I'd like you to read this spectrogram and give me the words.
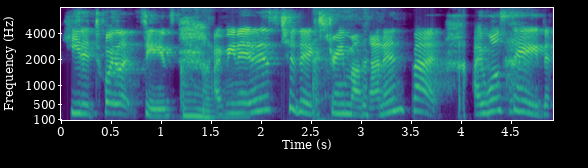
heated toilet seats. Oh I mean, it is to the extreme on that end, but I will say that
